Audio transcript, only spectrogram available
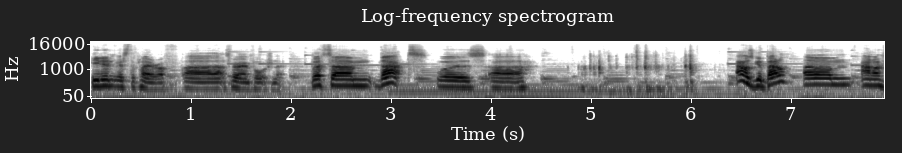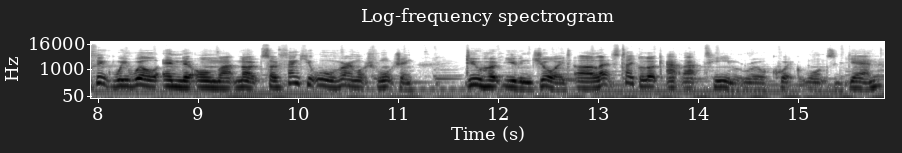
he didn't miss the Play Rough. Uh, that's very unfortunate. But um, that was uh, that was a good battle. Um, and I think we will end it on that note. So thank you all very much for watching. Do hope you've enjoyed. Uh, let's take a look at that team real quick once again.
